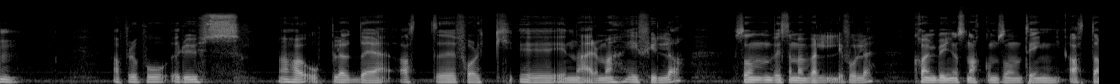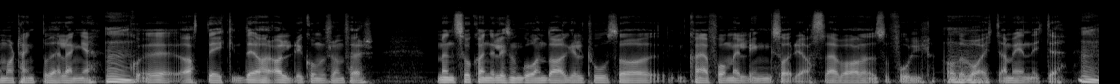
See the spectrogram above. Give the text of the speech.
Mm. Apropos rus. Jeg har jo opplevd det at eh, folk nær meg i fylla, sånn, hvis de er veldig fulle, kan begynne å snakke om sånne ting at de har tenkt på det lenge. Mm. At det, ikke, det har aldri kommet fram før. Men så kan det liksom gå en dag eller to, så kan jeg få melding 'sorry, ass, jeg var så full', og det var ikke, jeg mener ikke det. Mm.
